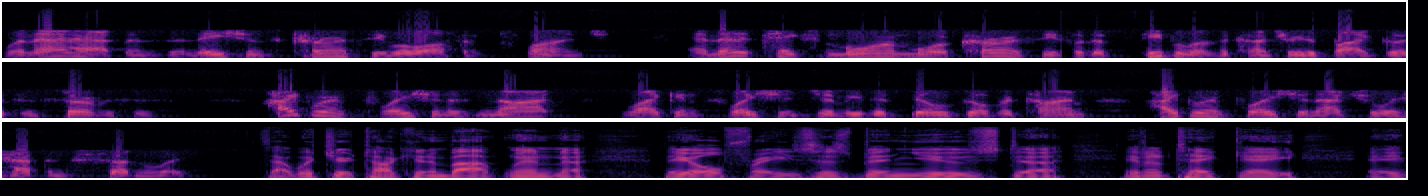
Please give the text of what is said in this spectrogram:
When that happens, the nation's currency will often plunge, and then it takes more and more currency for the people of the country to buy goods and services. Hyperinflation is not like inflation, Jimmy, that builds over time. Hyperinflation actually happens suddenly. Is that what you're talking about when uh, the old phrase has been used? Uh, it'll take a, a,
